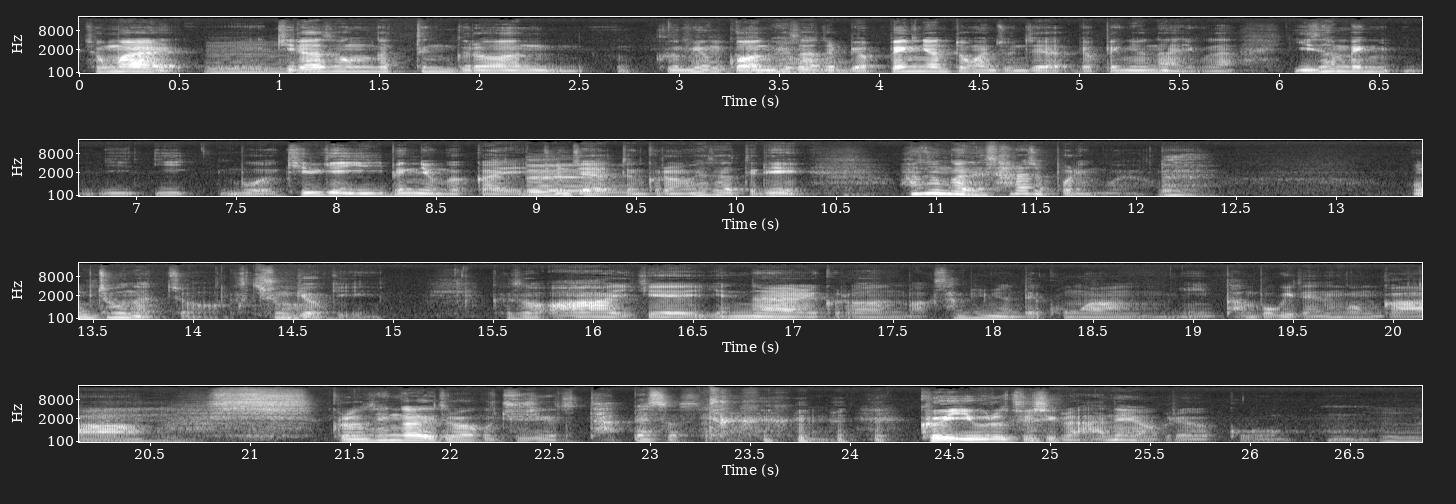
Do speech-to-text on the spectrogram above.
정말 음. 기라성 같은 그런 금융권 그러니까요. 회사들 몇백 년 동안 존재 몇백 년은 아니구나. 2, 300 이, 이, 뭐 길게 200년 가까이 네. 존재했던 그런 회사들이 한 순간에 사라져 버린 거예요. 네. 엄청났죠. 그 그쵸. 충격이. 그래서 아 이게 옛날 그런 막 30년대 공황이 반복이 되는 건가 그런 생각이 들어갖고 주식에서 다 뺐었어요. 네. 그 이후로 주식을 안 해요. 그래갖고 음. 음.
